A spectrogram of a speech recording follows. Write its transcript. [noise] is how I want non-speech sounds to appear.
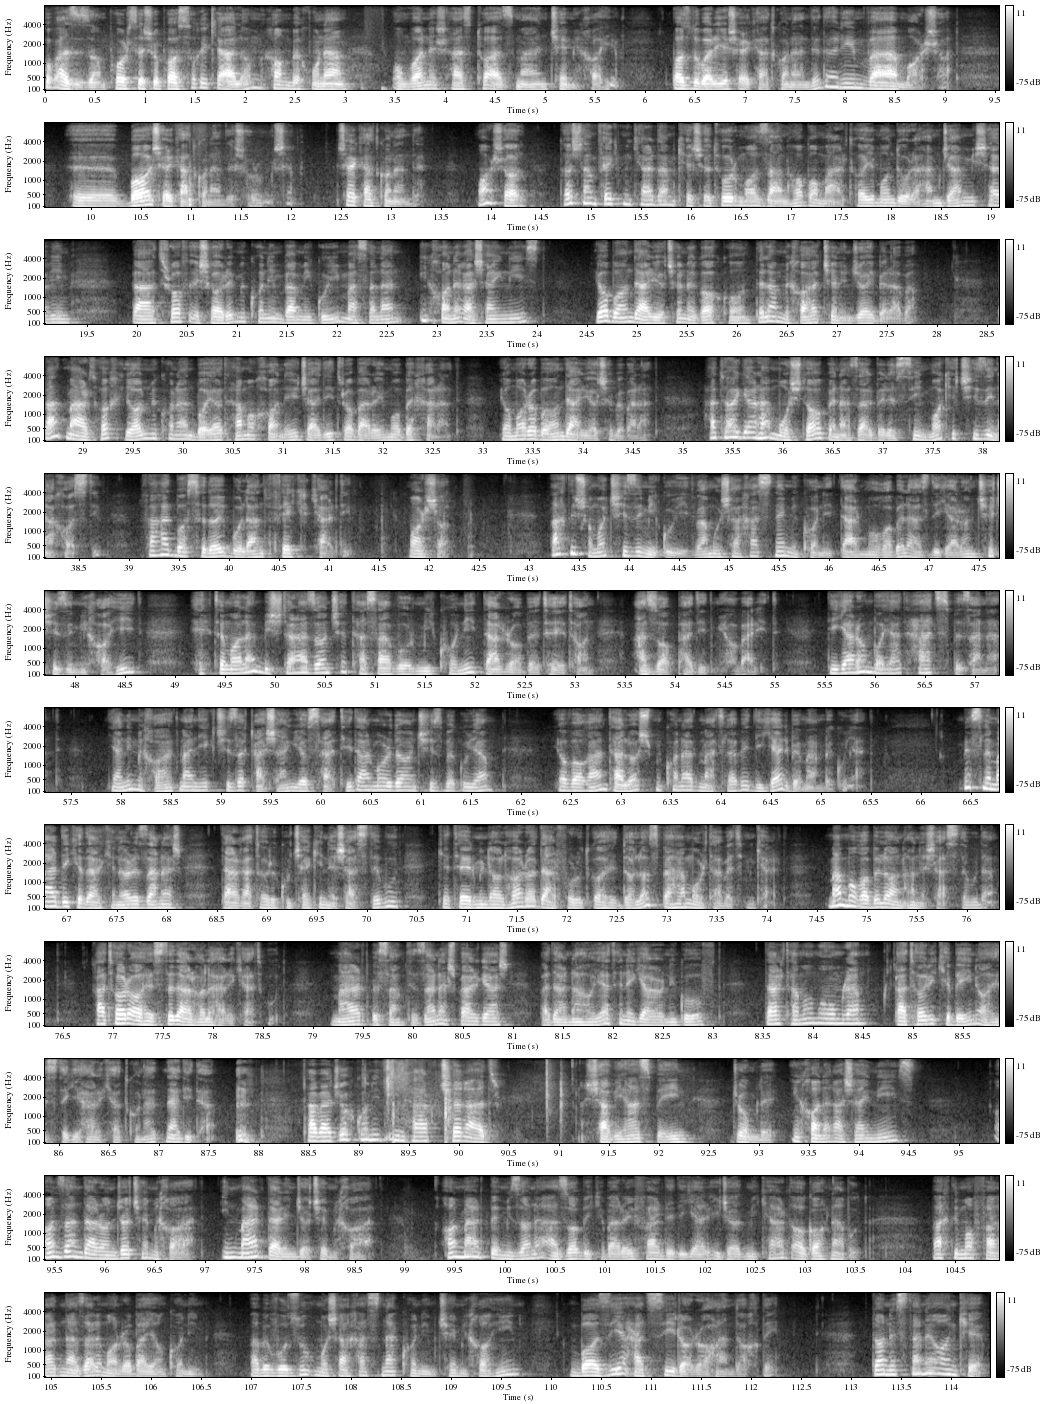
خب عزیزان پرسش و پاسخی که الان می‌خوام بخونم عنوانش هست تو از من چه می‌خواهی؟ باز دوباره یه شرکت کننده داریم و مارشال. با شرکت کننده شروع میشه. شرکت کننده مارشال داشتم فکر می‌کردم که چطور ما زنها با مردهایمان دور هم جمع می‌شویم به اطراف اشاره می‌کنیم و می‌گوییم مثلا این خانه قشنگ نیست؟ یا با آن دریاچه نگاه کن دلم می‌خواهد چنین جایی بروم. بعد مردها خیال می‌کنند باید همان خانه جدید را برای ما بخرند یا ما را به آن دریاچه ببرند. حتی اگر هم مشتاق به نظر برسیم ما که چیزی نخواستیم. فقط با صدای بلند فکر کردیم. مارشال وقتی شما چیزی می‌گویید و مشخص نمی کنید در مقابل از دیگران چه چیزی می خواهید احتمالا بیشتر از آنچه تصور می کنید در رابطه اتان عذاب پدید می آورید. دیگران باید حدس بزنند. یعنی می‌خواهد من یک چیز قشنگ یا سطحی در مورد آن چیز بگویم یا واقعا تلاش می کند مطلب دیگری به من بگوید مثل مردی که در کنار زنش در قطار کوچکی نشسته بود که ترمینال ها را در فرودگاه دالاس به هم مرتبط می کرد. من مقابل آنها نشسته بودم. قطار آهسته در حال حرکت بود. مرد به سمت زنش برگشت و در نهایت نگرانی گفت در تمام عمرم قطاری که به این آهستگی حرکت کند ندیدم. [clears throat] توجه کنید این حرف چقدر شبیه است به این جمله. این خانه قشنگ نیست؟ آن زن در آنجا چه می‌خواهد؟ این مرد در اینجا چه می‌خواهد؟ آن مرد به میزان عذابی که برای فرد دیگر ایجاد می‌کرد آگاه نبود. وقتی ما فقط نظرمان را بیان کنیم و به وضوح مشخص نکنیم چه می‌خواهیم بازی حدسی را راه انداخته دانستن آنکه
